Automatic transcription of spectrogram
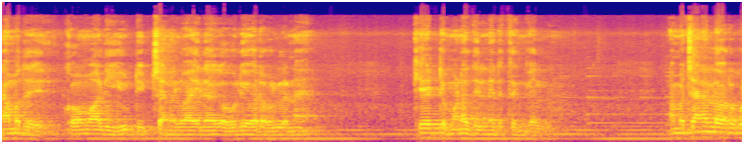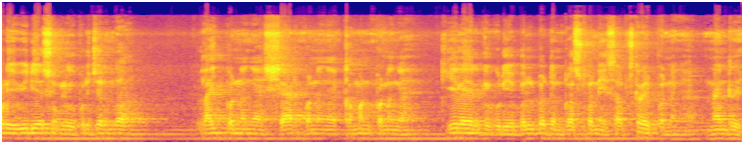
நமது கோமாளி யூடியூப் சேனல் வாயிலாக ஒளிவர உள்ளன கேட்டு மனதில் நிறுத்துங்கள். நம்ம சேனலில் வரக்கூடிய வீடியோஸ் உங்களுக்கு பிடிச்சிருந்தா லைக் பண்ணுங்கள் ஷேர் பண்ணுங்கள் கமெண்ட் பண்ணுங்கள் கீழே இருக்கக்கூடிய பெல் பட்டன் ப்ரெஸ் பண்ணி சப்ஸ்கிரைப் பண்ணுங்கள் நன்றி.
